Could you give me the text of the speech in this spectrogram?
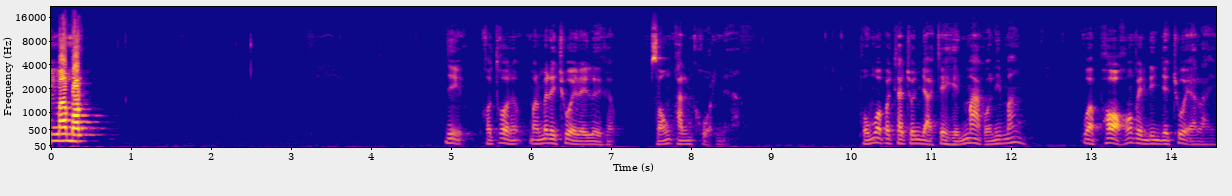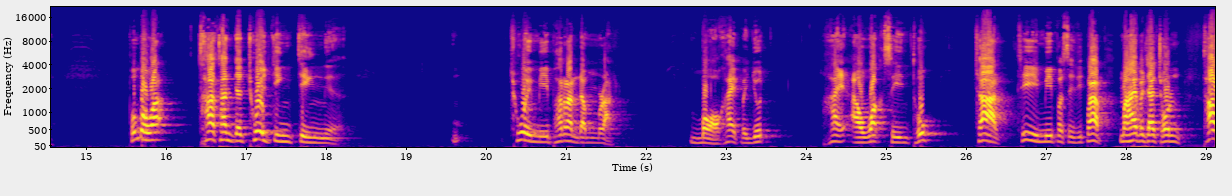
ณฑ์มาหมด นี่ขอโทษนะมันไม่ได้ช่วยอะไรเลยครับสองพันขวดเนี่ย ผมว่าประชาชนอยากจะเห็นมากกว่านี้มั้งว่าพ่อของแผ่นดินจะช่วยอะไร ผมบอกว่าถ้าท่านจะช่วยจริง ๆ เนี่ย ช่วยมีพระราชดำรัส บอกให้ประยุทธ์ให้เอาวัคซีนทุกชาติที่มีประสิทธิภาพมาให้ประชาชน เท่า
